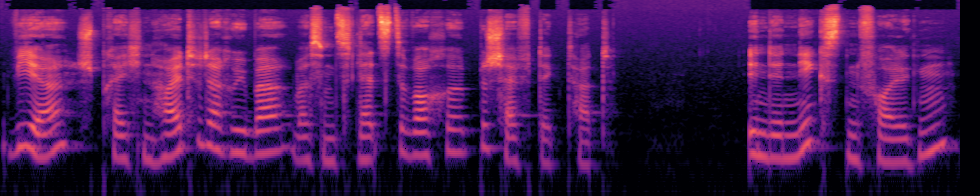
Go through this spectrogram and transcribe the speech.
Wir sprechen heute darüber, was uns letzte Woche beschäftigt hat. In den nächsten Folgen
